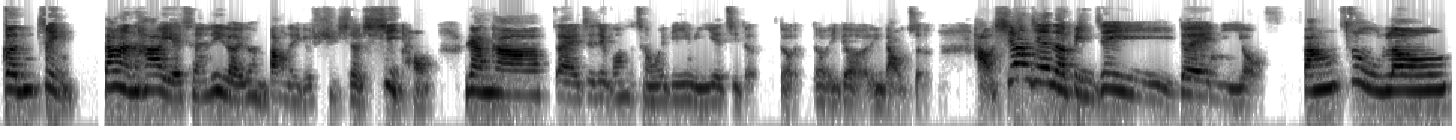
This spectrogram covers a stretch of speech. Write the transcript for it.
跟进。当然，他也成立了一个很棒的一个系的系统，让他在这间公司成为第一名业绩的的的一个领导者。好，希望今天的笔记对你有帮助喽。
